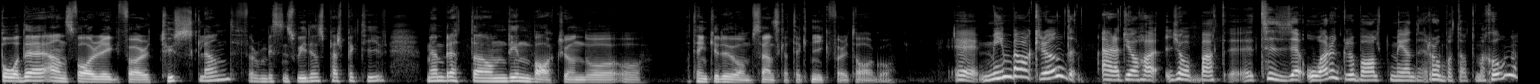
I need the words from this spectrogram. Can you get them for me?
både ansvarig för Tyskland, från Business Swedens perspektiv, men berätta om din bakgrund och, och vad tänker du om svenska teknikföretag och Eh, min bakgrund är att jag har jobbat eh, tio år globalt med robotautomation.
